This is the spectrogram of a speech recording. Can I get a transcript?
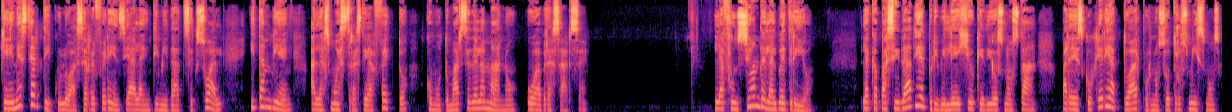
que en este artículo hace referencia a la intimidad sexual y también a las muestras de afecto como tomarse de la mano o abrazarse. La función del albedrío. La capacidad y el privilegio que Dios nos da para escoger y actuar por nosotros mismos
